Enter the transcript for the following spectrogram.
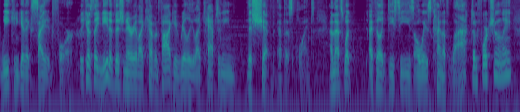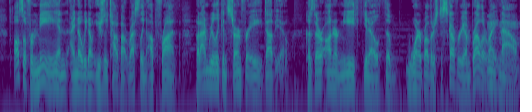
we can get excited for because they need a visionary like Kevin Feige really like captaining this ship at this point. And that's what I feel like DC's always kind of lacked, unfortunately. Also, for me, and I know we don't usually talk about wrestling up front, but I'm really concerned for AEW because they're underneath, you know, the Warner Brothers Discovery umbrella right now.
